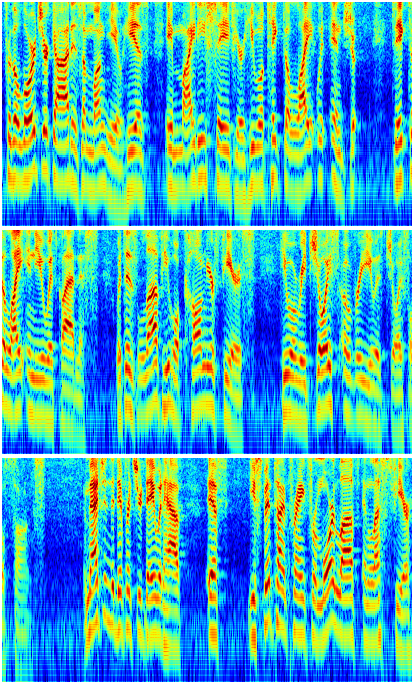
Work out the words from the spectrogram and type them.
For the Lord your God is among you. He is a mighty Savior. He will take delight in, take delight in you with gladness. With his love, he will calm your fears. He will rejoice over you with joyful songs. Imagine the difference your day would have if you spent time praying for more love and less fear,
